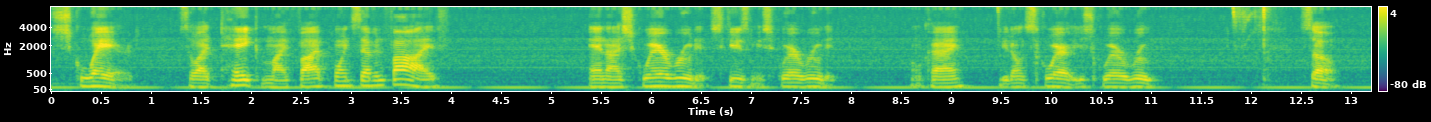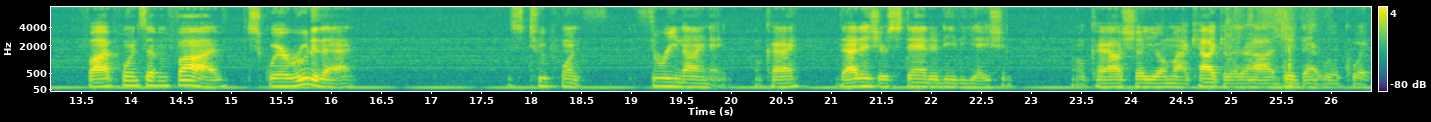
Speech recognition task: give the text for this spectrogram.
squared. So I take my 5.75 and I square root it. Excuse me, square root it. Okay? You don't square it, you square root. So 5.75 square root of that is 2.398. Okay? That is your standard deviation. Okay, I'll show you on my calculator how I did that real quick.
